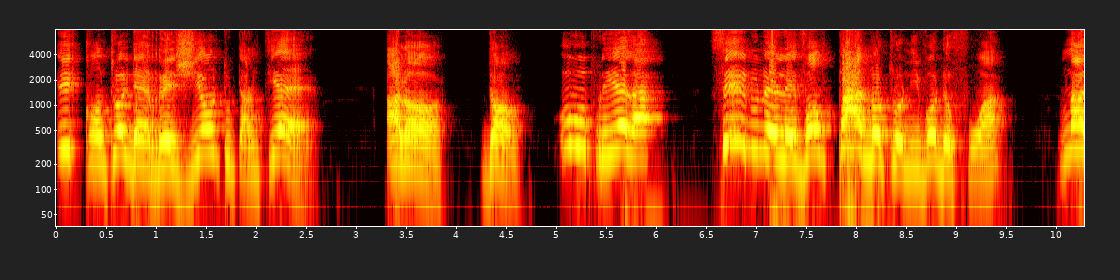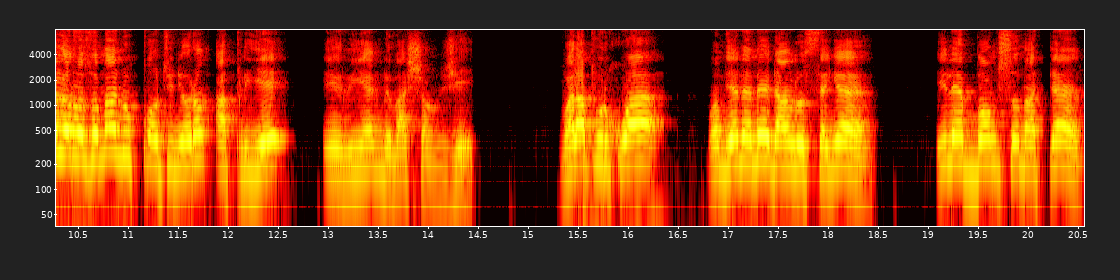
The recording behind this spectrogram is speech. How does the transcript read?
il contrôle des régions tout entières. Alors, donc, où vous priez là, si nous n'élevons pas notre niveau de foi, Malheureusement, nous continuerons à prier et rien ne va changer. Voilà pourquoi, mon bien-aimé dans le Seigneur, il est bon ce matin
